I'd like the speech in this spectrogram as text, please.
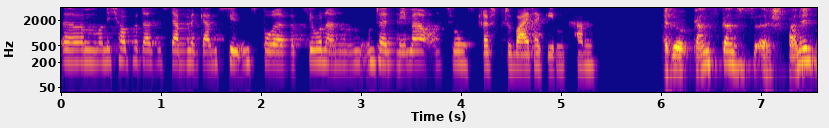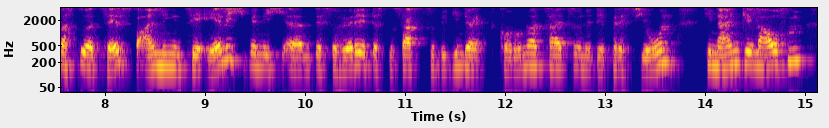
Ähm, und ich hoffe, dass ich damit ganz viel Inspiration an Unternehmer und Führungskräfte weitergeben kann. Also ganz, ganz äh, spannend, was du erzählst, vor allen Dingen sehr ehrlich, wenn ich äh, das so höre, dass du sagst, zu Beginn der Corona-Zeit so eine Depression hineingelaufen.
